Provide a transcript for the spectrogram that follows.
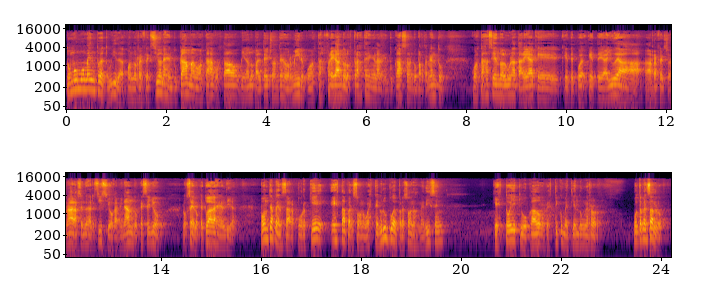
Toma un momento de tu vida, cuando reflexionas en tu cama, cuando estás acostado mirando para el techo antes de dormir, cuando estás fregando los trastes en, tu casa, en tu apartamento, cuando estás haciendo alguna tarea que, te, que te ayude a, a, reflexionar, haciendo ejercicio, caminando, qué sé yo, lo sé, lo que tú hagas en el día. Ponte a pensar por qué esta persona o este grupo de personas me dicen que estoy equivocado o que estoy cometiendo un error. Ponte a pensarlo.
